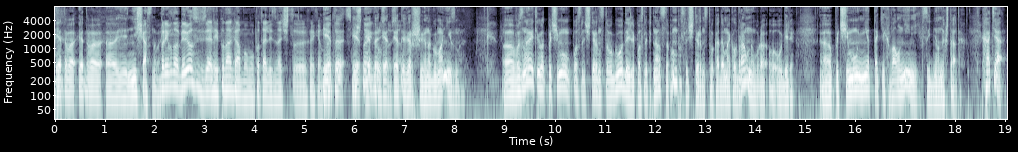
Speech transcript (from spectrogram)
этого, этого э, несчастного. бревно березы взяли и по ногам ему пытались, значит, э, каким. И Ну, это, смешно это, и грустно это, это вершина гуманизма. Э, Вы знаете, вот почему после 2014 года или после 2015, по-моему, после 2014, когда Майкла Брауна убили, э, почему нет таких волнений в Соединенных Штатах? Хотя, э,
